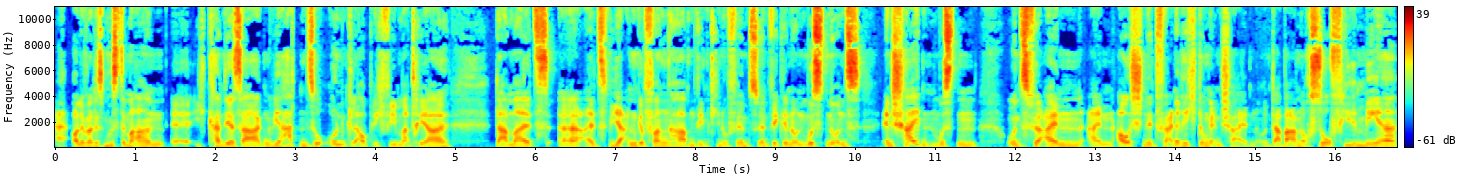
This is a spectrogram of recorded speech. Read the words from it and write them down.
äh, Oliver, das musste machen. Äh, ich kann dir sagen, wir hatten so unglaublich viel Material damals, äh, als wir angefangen haben, den Kinofilm zu entwickeln und mussten uns entscheiden, mussten uns für einen, einen Ausschnitt, für eine Richtung entscheiden. Und da war noch so viel mehr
